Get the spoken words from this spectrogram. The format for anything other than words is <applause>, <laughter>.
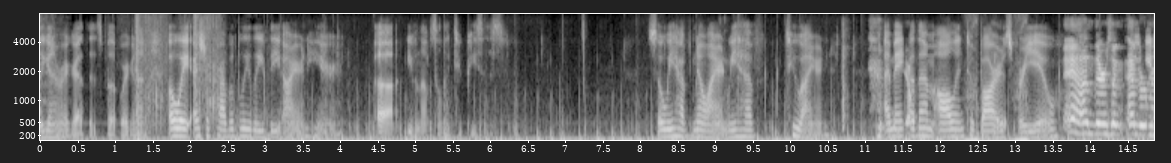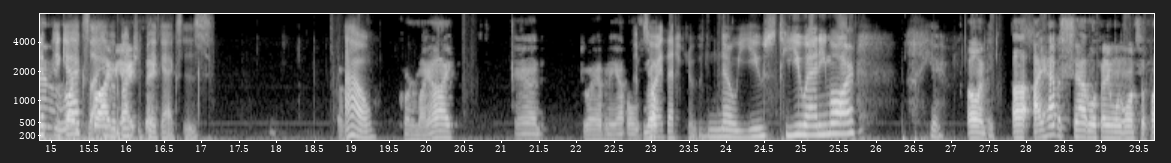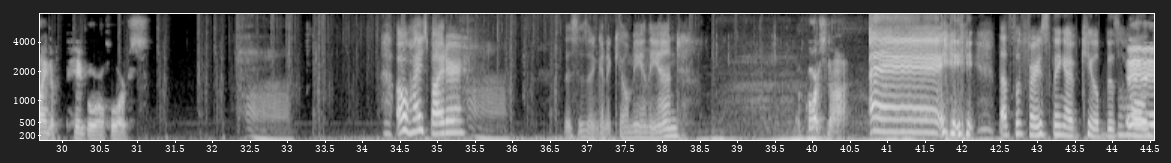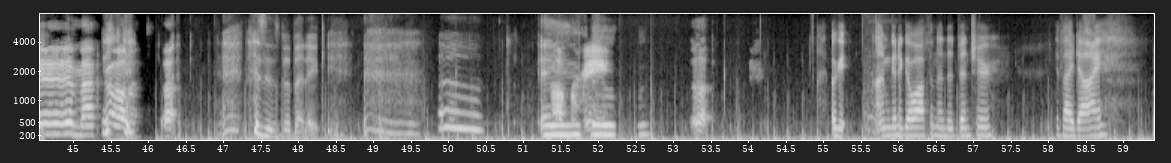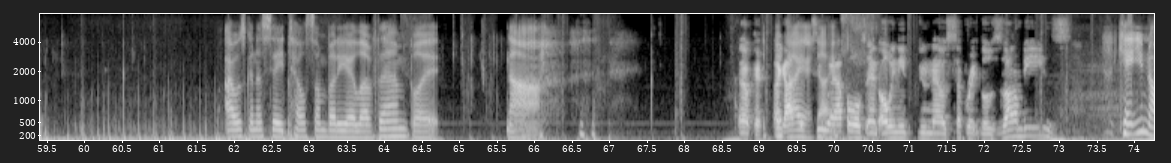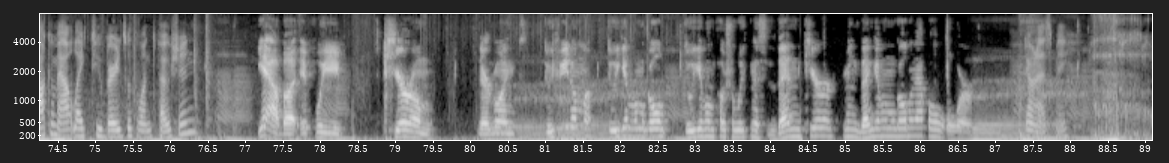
really gonna regret this, but we're gonna. Oh wait, I should probably leave the iron here, uh, even though it's only two pieces. So we have no iron. We have two iron. I <laughs> made Yep. them all into bars for you. And there's an You need a Enderman right pickaxe? by I have a bunch of pickaxes. Okay. Ow! Corner of my eye. And do I have any I'm apples? sorry that I'm of no use to you anymore. Here. Oh, and uh, I have a saddle if anyone wants to find a pig or a horse. Oh, hi, spider. This isn't gonna kill me in the end. Of course not. Hey! <laughs> That's the first thing I've killed this whole game. Eh, Macarena. uh, This is pathetic. Oh. Not for me. <laughs> uh, Okay, I'm gonna go off on an adventure. If I die, I was gonna say tell somebody I love them, but nah. <laughs> okay, I I got die, the two apples, and all we need to do now is separate those zombies. Can't you knock them out like two birds with one potion? Yeah, but if we cure them, they're going. To, do we feed them? Do we give them a gold? Do we give them potion weakness, then cure? I mean, then give them a golden apple, or? Don't ask me.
